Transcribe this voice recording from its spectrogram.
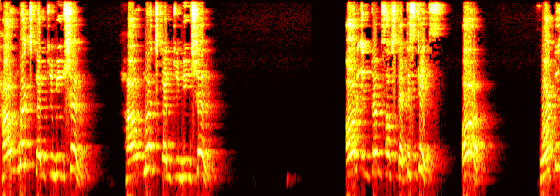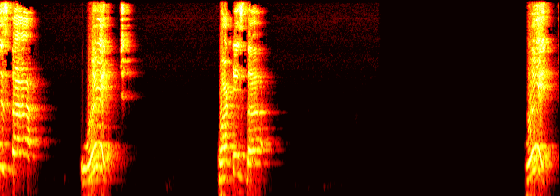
how much contribution, how much contribution? Or in terms of statistics? Or what is the weight, what is the weight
